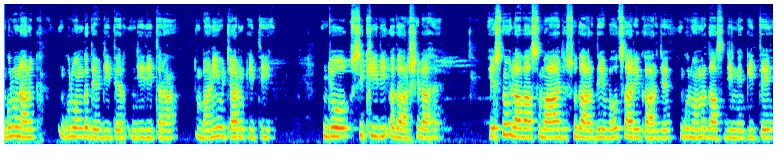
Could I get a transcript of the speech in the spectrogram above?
ਗੁਰੂ ਨਾਨਕ, ਗੁਰੂ ਅੰਗਦ ਦੇਵ ਜੀ ਤੇ ਜੀ ਦੀ ਤਰ੍ਹਾਂ ਬਾਣੀ ਉਚਾਰਨ ਕੀਤੀ, ਜੋ ਸਿੱਖੀ ਦੀ ਆਧਾਰਸ਼ਿਲਾ ਹੈ। ਇਸ ਤੋਂ ਇਲਾਵਾ ਸਮਾਜ ਸੁਧਾਰ ਦੇ ਬਹੁਤ ਸਾਰੇ ਕਾਰਜ ਗੁਰੂ ਅਮਰਦਾਸ ਜੀ ਨੇ ਕੀਤੇ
